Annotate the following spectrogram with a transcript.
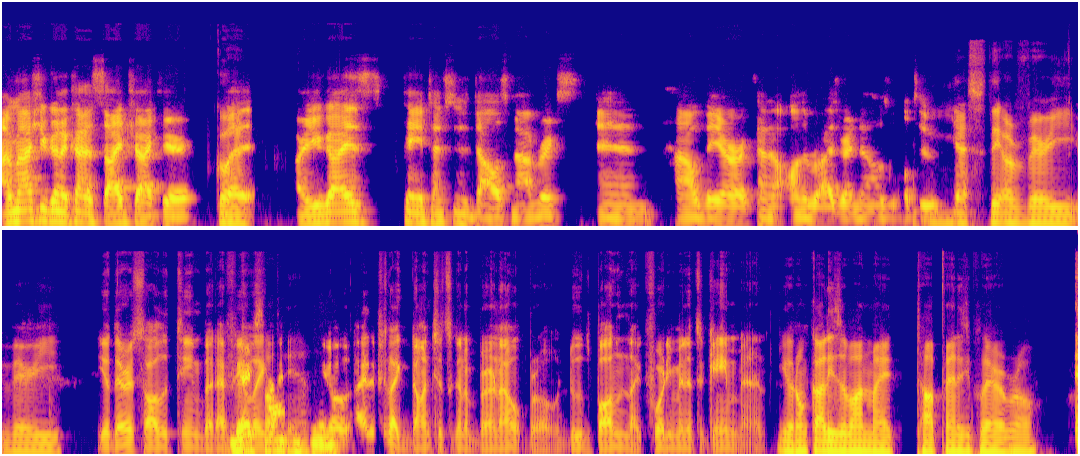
I'm actually gonna kind of sidetrack here. Go ahead. But are you guys paying attention to Dallas Mavericks and how they are kind of on the rise right now as well too? Yes, they are very, very. yeah, they're a solid team, but I feel Very like solid. solid yeah. team. yo, I feel like Doncic's gonna burn out, bro. Dude's balling like 40 minutes a game, man. Yo, don't call Zaban my top fantasy player, bro.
